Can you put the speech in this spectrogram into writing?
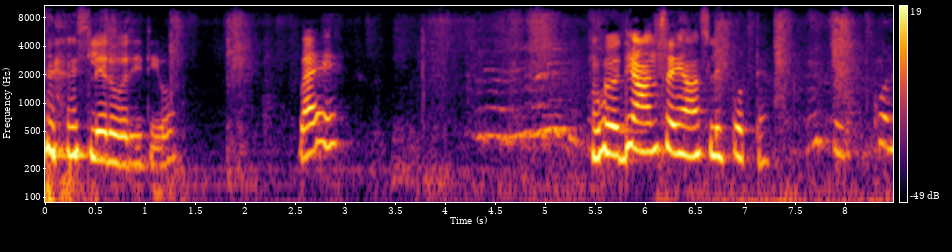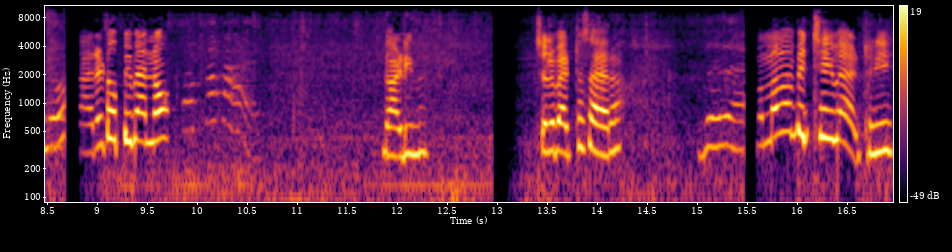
इसलिए रो रही थी वो। बाय वो ध्यान से यहाँ स्लिप होते हैं। सारे टोपी पहनो। गाड़ी में। चलो बैठो सारा। मम्मा मैं पीछे ही बैठ रही।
